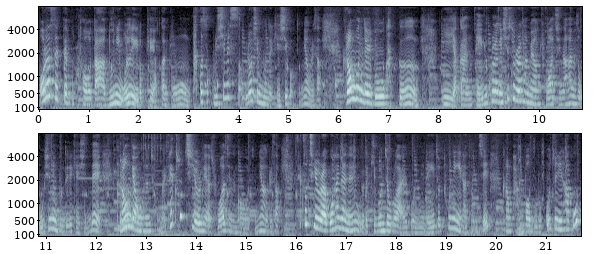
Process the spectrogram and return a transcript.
어렸을 때부터 나 눈이 원래 이렇게 약간 좀 다크서클이 심했어 이러신 분들 계시거든요. 그래서 그런 분들도 가끔 이 약간 베이비 콜라겐 시술을 하면 좋아지나 하면서 오시는 분들이 계신데 그런 경우는 정말 색소 치료를 해야 좋아지는 거거든요. 그래서 색소 치료라고 하면은 우리가 기본적으로 알고 있는 레이저 토닝이라든지 그런 방 법으로 꾸준히 하고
